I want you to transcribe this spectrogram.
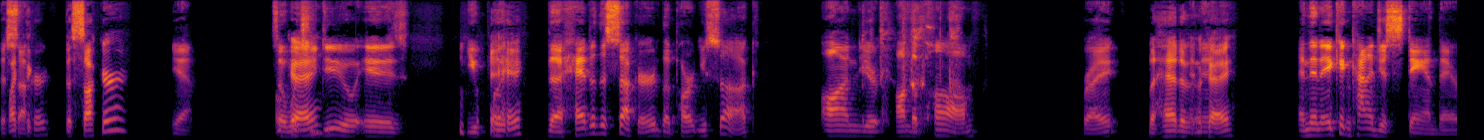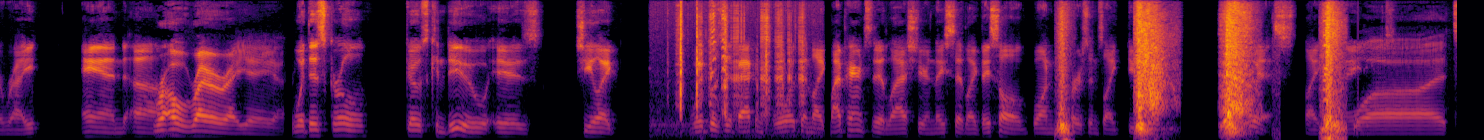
The like sucker The sucker? Yeah. So what you do is you put Okay. the head of the sucker, the part you suck, on your on the palm, right? The head of and then- okay. And then it can kind of just stand there, right? And um, oh, right, right, right. Yeah, yeah, yeah. what this girl ghost can do is she like wiggles it back and forth and like my parents did it last year and they said like they saw one person's like do twist like What?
